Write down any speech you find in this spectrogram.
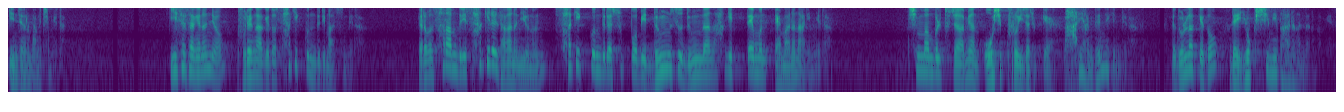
인생을 망칩니다. 이 세상에는요, 불행하게도 사기꾼들이 많습니다. 여러분, 사람들이 사기를 당하는 이유는 사기꾼들의 수법이 능수능란하기 때문에만은 아닙니다. 10만 불 투자하면 50% 이자 줄게. 말이 안 되는 얘기입니다. 놀랍게도 내 욕심이 반응한다는 겁니다.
